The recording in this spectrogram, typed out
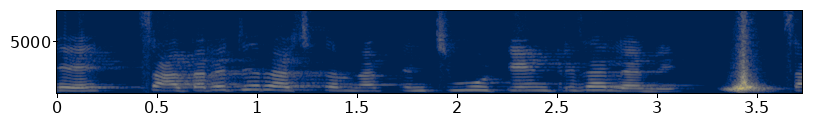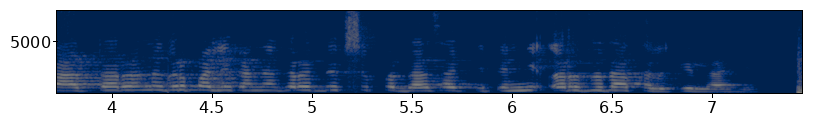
हे साताऱ्याच्या राजकारणात त्यांची मोठी एंट्री झाल्याने सातारा नगरपालिका नगराध्यक्ष पदासाठी त्यांनी अर्ज दाखल केला आहे.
